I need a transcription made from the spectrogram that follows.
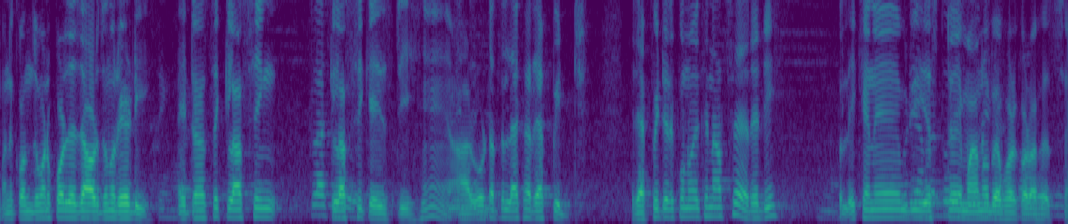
মানে কনজিউমার পর্যায়ে যাওয়ার জন্য রেডি এটা হচ্ছে ক্লাসিং ক্লাসিক এইচডি হ্যাঁ। আর ওটাতে লেখা র্যাপিড র্যাপিডের কোনো এখানে আছে? রেডি তাহলে এখানে বিএসটাই মানও ব্যবহার করা হয়েছে।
